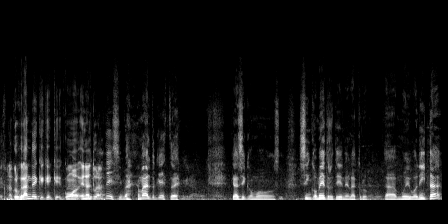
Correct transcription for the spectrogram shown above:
¿Es una cruz grande? ¿Qué, qué, cómo en altura? Altísima, más alto que esto es. Casi como 5 metros tiene la cruz. Está muy bonita.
